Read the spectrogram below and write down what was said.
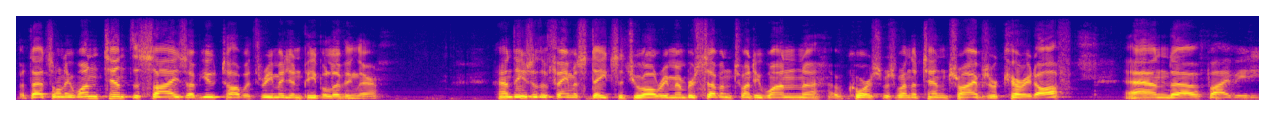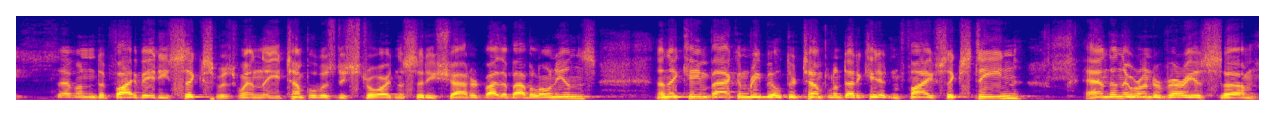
But that's only one tenth the size of Utah with three million people living there. And these are the famous dates that you all remember. 721, uh, of course, was when the ten tribes were carried off. And uh, 587 to 586 was when the temple was destroyed and the city shattered by the Babylonians. Then they came back and rebuilt their temple and dedicated it in 516. And then they were under various um,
